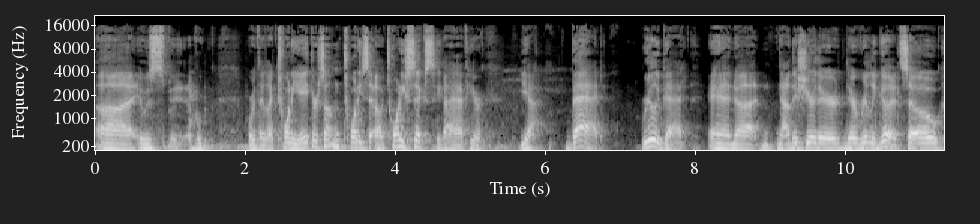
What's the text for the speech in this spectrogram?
Uh, it was were they like 28th or something? 20, oh, 26th I have here. Yeah, bad, really bad. And uh, now this year they're they're really good. So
